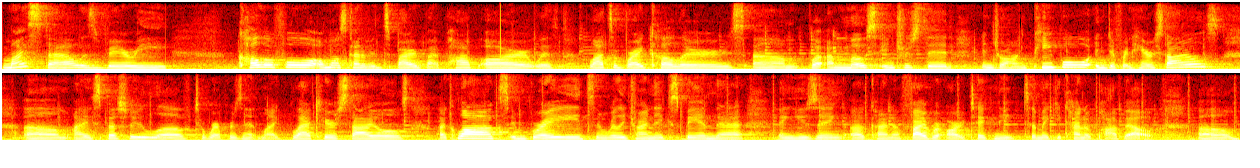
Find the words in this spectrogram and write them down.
my style is very colorful, almost kind of inspired by pop art with lots of bright colors. Um, but I'm most interested in drawing people in different hairstyles. Um, I especially love to represent like black hairstyles, like locks and braids, and really trying to expand that and using a kind of fiber art technique to make it kind of pop out. Um,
